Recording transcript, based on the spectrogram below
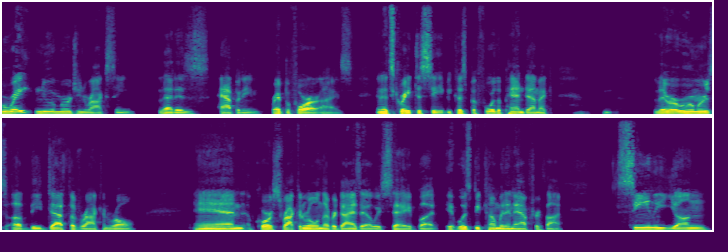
great new emerging rock scene that is happening right before our eyes. And it's great to see because before the pandemic, there were rumors of the death of rock and roll. And of course, rock and roll never dies, I always say, but it was becoming an afterthought seeing the young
